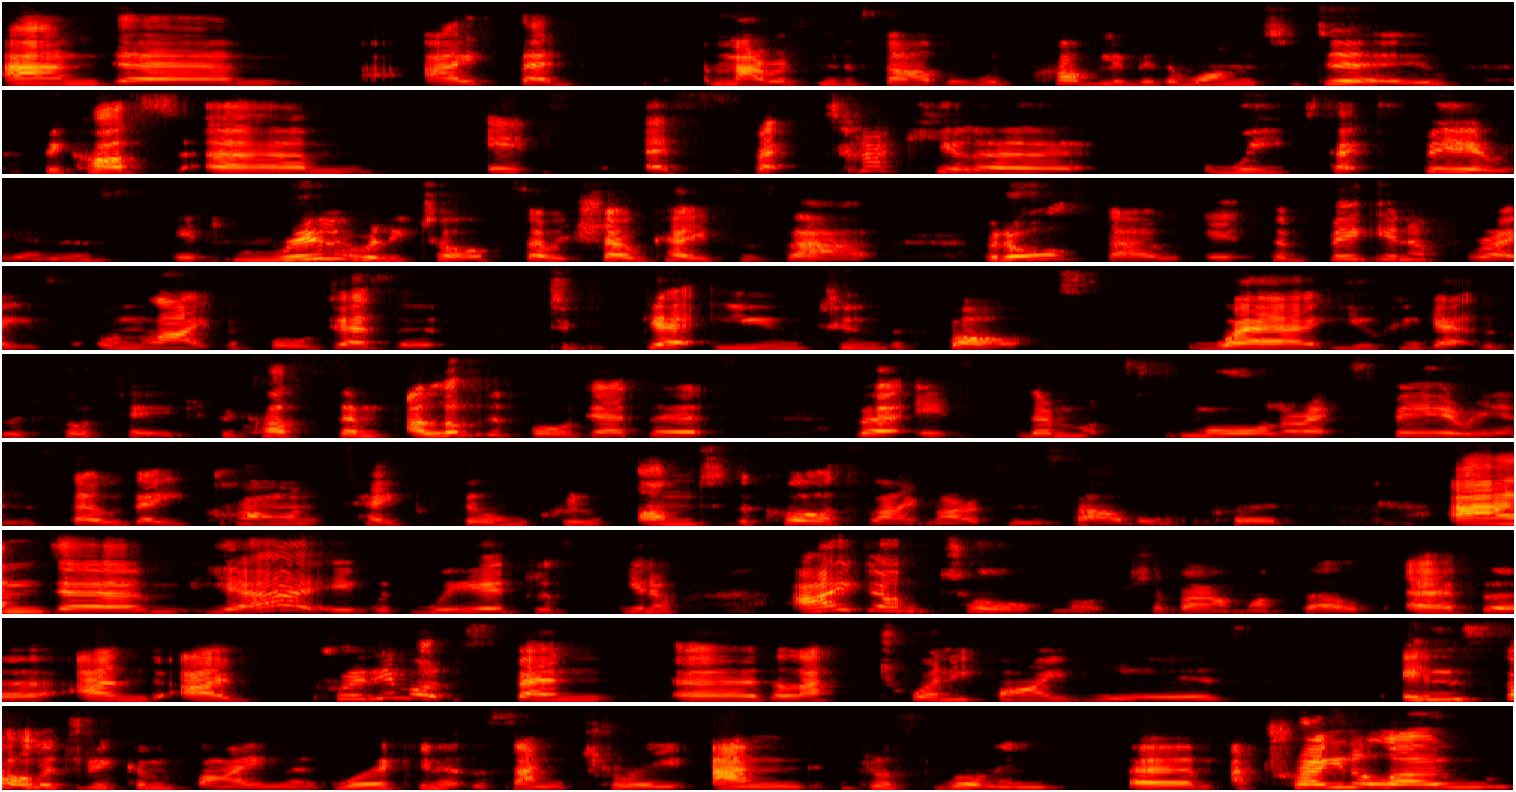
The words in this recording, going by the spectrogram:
And um, I said Marathon des Sables would probably be the one to do because um, it's a spectacular week's experience. It's really, really tough, so it showcases that. But also, it's a big enough race, unlike the Four Deserts, to get you to the spots where you can get the good footage. Because um, I love the Four Deserts, but it's the much smaller experience, so they can't take a film crew onto the course like Marathon des Sables could. And um, yeah, it was weird. Just you know, I don't talk much about myself ever, and I've pretty much spent uh, the last 25 years in solitary confinement, working at the sanctuary and just running. Um, I train alone.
